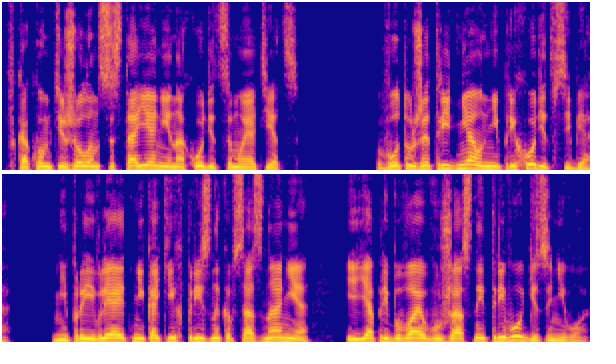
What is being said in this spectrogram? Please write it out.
в каком тяжелом состоянии находится мой отец. Вот уже три дня он не приходит в себя, не проявляет никаких признаков сознания, и я пребываю в ужасной тревоге за него.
